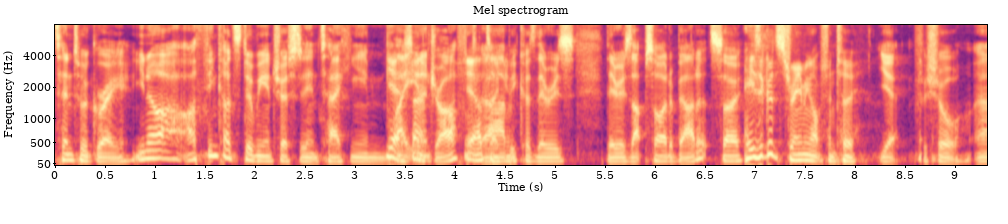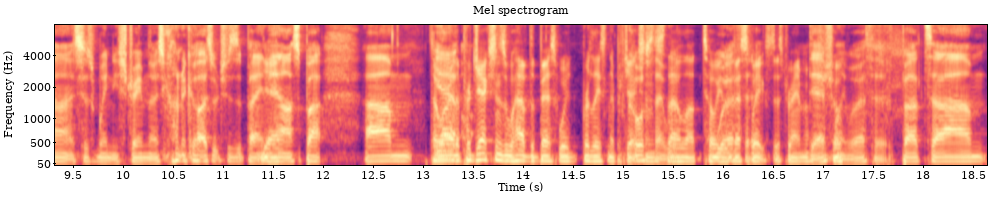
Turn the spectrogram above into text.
tend to agree. You know, I, I think I'd still be interested in taking him Yeah, late in a draft Yeah, uh, because there is there is upside about it. So He's a good streaming option too. yeah, for sure. Uh, it's just when you stream those kind of guys, which is a pain in the Yeah. ass. But um, Don't yeah, worry, the projections will have the best. We're releasing the course projections. they They'll will. uh, tell you the best it. weeks to stream. definitely sure. worth it. But um,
